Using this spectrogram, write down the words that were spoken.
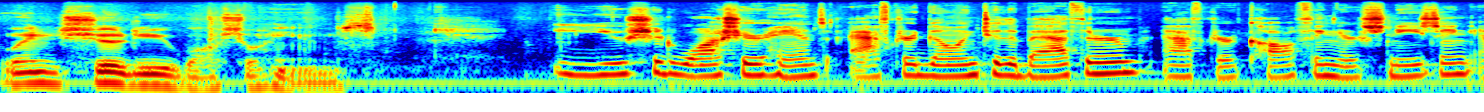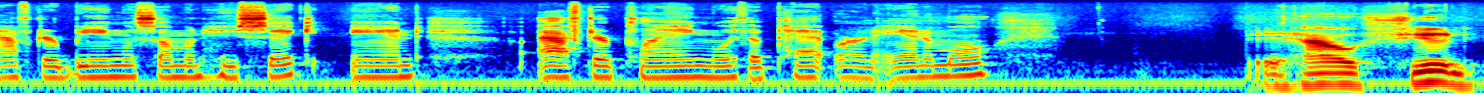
When should you wash your hands? You should wash your hands after going to the bathroom, after coughing or sneezing, after being with someone who's sick, and after playing with a pet or an animal. Okay, How should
